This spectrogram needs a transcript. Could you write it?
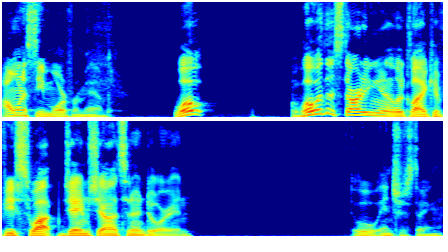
I want to see more from him. What what would the starting unit look like if you swap James Johnson and Dorian? Ooh, interesting.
